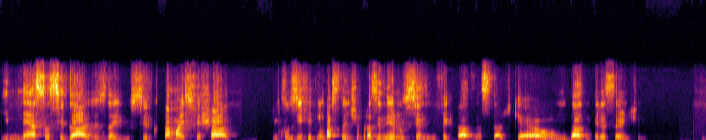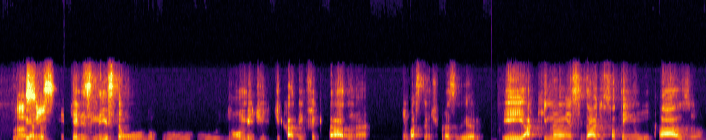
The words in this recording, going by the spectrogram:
E nessas cidades daí o circo está mais fechado. Inclusive tem bastante brasileiros sendo infectados na cidade, que é um dado interessante. Ah, Vendo assim, que eles listam o, o, o nome de, de cada infectado, né? Tem bastante brasileiro. E aqui na minha cidade só tem um caso,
